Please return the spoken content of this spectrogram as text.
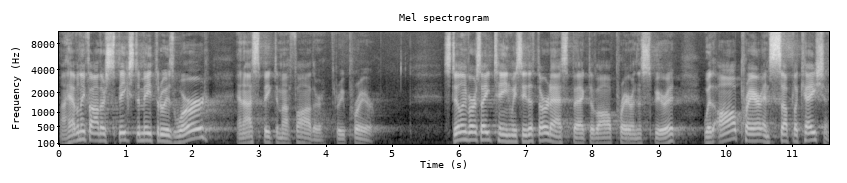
My Heavenly Father speaks to me through His Word, and I speak to my Father through prayer. Still in verse 18, we see the third aspect of all prayer in the Spirit with all prayer and supplication.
